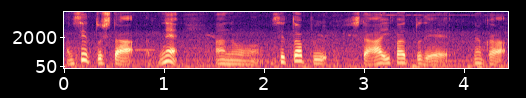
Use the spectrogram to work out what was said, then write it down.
あのセットしたねあのセットアップした iPad でなんか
